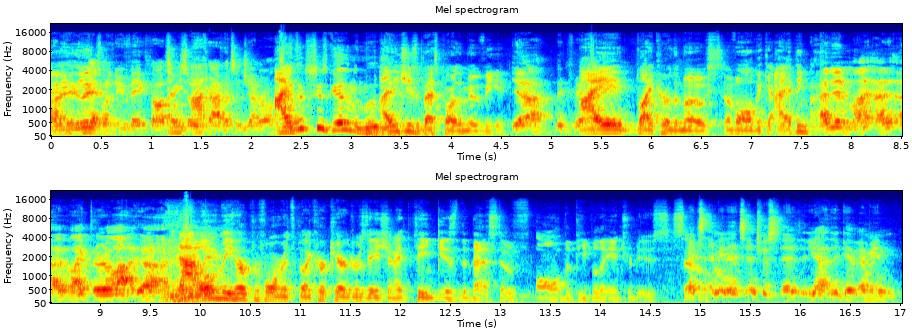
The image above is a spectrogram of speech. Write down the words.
any of you guys want to do vague thoughts I on Zoe I- Kravitz in general? I I think she's good in the movie. I think she's the best part of the movie. yeah, like, I like her the most of all the. I think I didn't mind. I, I liked her a lot. Yeah. Not really- only her performance, but like her characterization. I think is the best of all the people they introduced. So It's, I mean, it's interesting. Yeah, they give. I mean,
